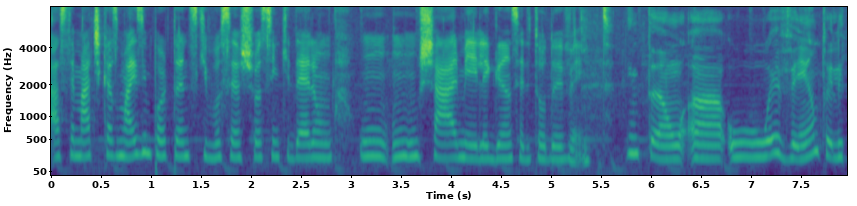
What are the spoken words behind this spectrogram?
as temáticas mais importantes que você achou assim que deram um, um charme e elegância de todo o evento? Então, uh, o evento, ele,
